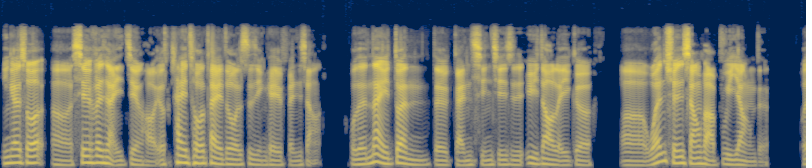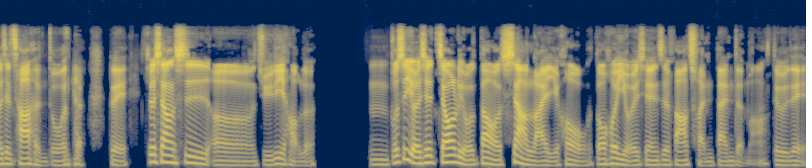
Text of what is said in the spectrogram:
应该说呃先分享一件哈，有太多太多的事情可以分享。我的那一段的感情，其实遇到了一个呃完全想法不一样的，而且差很多的。对，就像是呃举例好了，嗯，不是有一些交流到下来以后，都会有一些人是发传单的嘛，对不对？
